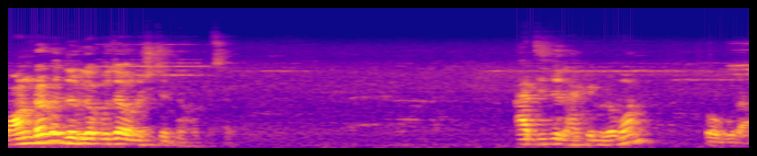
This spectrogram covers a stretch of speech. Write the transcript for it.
মণ্ডপে দুর্গাপূজা অনুষ্ঠিত হচ্ছে। আজিজুল হাকিম রোমন বগুড়া।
